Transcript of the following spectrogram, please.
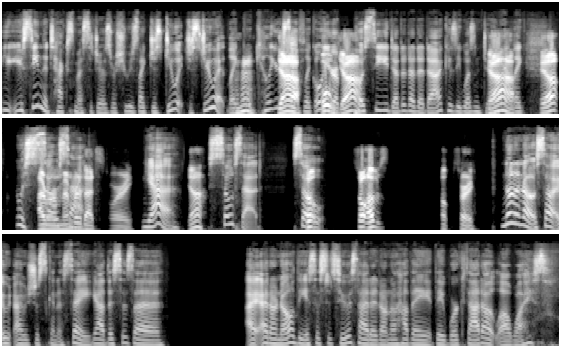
you you seen the text messages where she was like, just do it, just do it. Like Mhm. kill Yeah. yourself. Like, oh, Oh, you're a yeah. pussy, da da da da da, because he wasn't doing Yeah. it. Like Yeah. it was so I remember sad. that story. Yeah. Yeah. So sad. So- So So I was Oh, sorry. no no no. So I, I was just gonna say, yeah, this is a I, I don't know, the assisted suicide. I don't know how they they work that out law wise.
